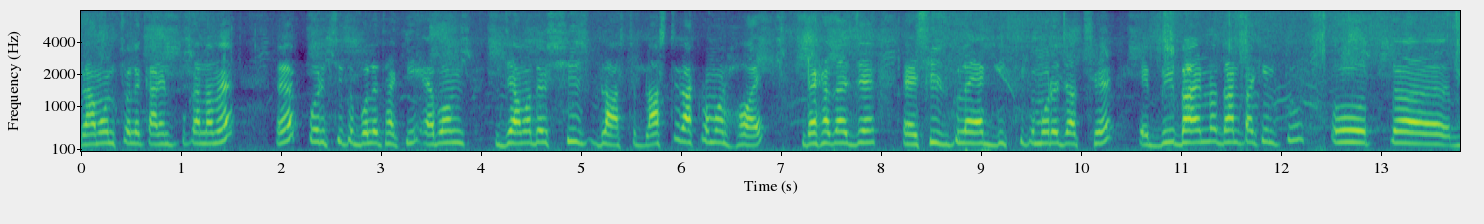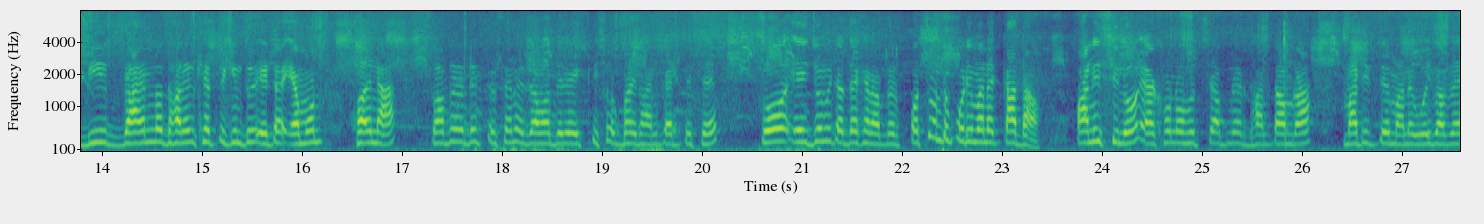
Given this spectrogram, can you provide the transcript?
গ্রাম অঞ্চলে কারেন্ট পোকা নামে পরিচিত বলে থাকি এবং যে আমাদের শীষ ব্লাস্ট ব্লাস্টের আক্রমণ হয়, দেখা যায় যে শীষগুলো একদিক থেকে মরে যাচ্ছে। এই বি বায়ান্ন ধানটা কিন্তু, ও বি বায়ান্ন ধানের ক্ষেত্রে কিন্তু এটা এমন হয় না। তো আপনারা দেখতেছেন যে আমাদের এই কৃষক ভাই ধান কাটতেছে। তো এই জমিটা দেখেন আপনার প্রচণ্ড পরিমাণে কাদা। পানি ছিল এখনও হচ্ছে আপনার ধানটা আমরা মাটিতে মানে ওইভাবে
